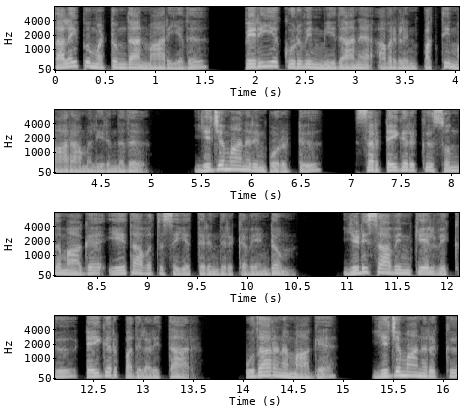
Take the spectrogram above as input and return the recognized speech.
தலைப்பு மட்டும்தான் மாறியது. பெரிய குருவின் மீதான அவர்களின் பக்தி மாறாமல் இருந்தது. எஜமானரின் பொருட்டு சர் டெய்கருக்கு சொந்தமாக ஏதாவது செய்யத் தெரிந்திருக்க வேண்டும். எடிசாவின் கேள்விக்கு டெய்கர் பதிலளித்தார். உதாரணமாக எஜமானருக்கு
